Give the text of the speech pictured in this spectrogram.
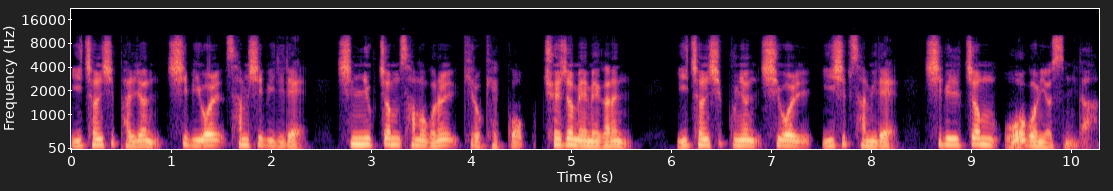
2018년 12월 31일에 16.3억 원을 기록했고 최저 매매가는 2019년 10월 23일에 11.5억 원이었습니다.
